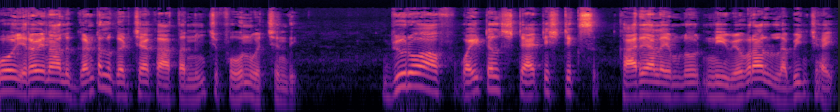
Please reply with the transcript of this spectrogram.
ఓ ఇరవై నాలుగు గంటలు గడిచాక అతని నుంచి ఫోన్ వచ్చింది. బ్యూరో ఆఫ్ వైటల్ స్టాటిస్టిక్స్ కార్యాలయంలో నీ వివరాలు లభించాయి.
